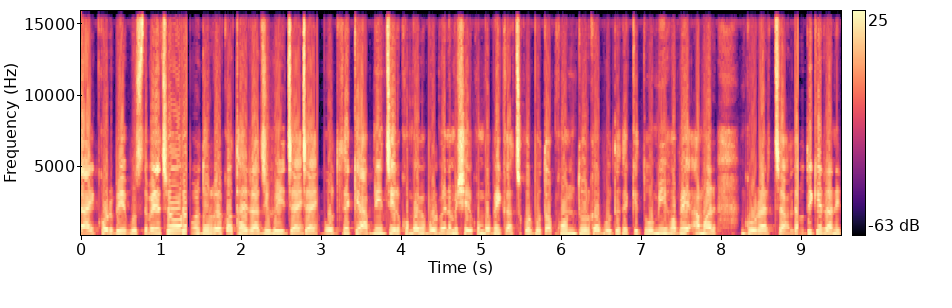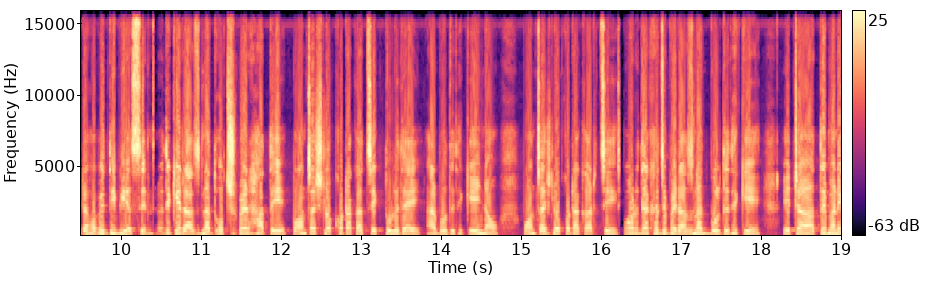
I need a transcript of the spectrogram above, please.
তাই করবে, বুঝতে পেরেছ? এরপর দুর্গার কথায় রাজি হয়ে যায়। বলতে থাকে, আপনি যেরকম ভাবে বলবেন, আমি সেরকম ভাবেই কাজ করব। তখন দুর্গা বলতে থাকে, তুমি হবে আমার গোড়ার চাল। ওদিকে রানীটা হবে দিবিয়া সেন অন্যদিকে রাজনাথ উৎসবের হাতে পঞ্চাশ লক্ষ টাকা চেক তুলে দেয় আর বলতে থাকে, এই নাও, পঞ্চাশ লক্ষ টাকার চেক। পরে দেখা যাবে রাজনাথ বলতে থাকে, এটাতে মানে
